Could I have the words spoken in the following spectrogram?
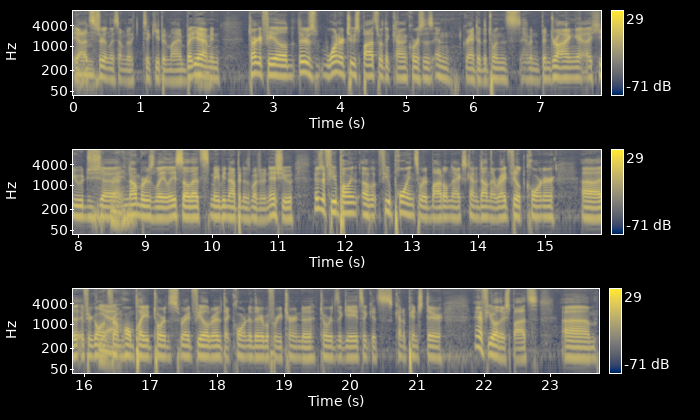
yeah, it's Mhm. certainly something to, to keep in mind. But yeah, I mean, Target Field. There's one or two spots where the concourses, and granted, the Twins haven't been drawing a huge uh, Right. numbers lately, so that's maybe not been as much of an issue. There's a few point, a few points where it bottlenecks, kind of down that right field corner. Uh, if you're going Yeah. from home plate towards right field, right at that corner there before you turn to towards the gates, it gets kind of pinched there, and a few other spots. Um,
